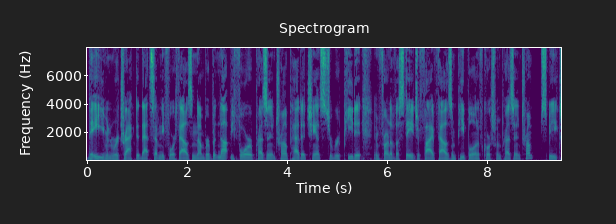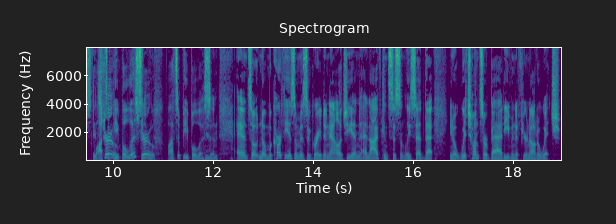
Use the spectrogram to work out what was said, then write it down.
they even retracted that 74,000 number, but not before President Trump had a chance to repeat it in front of a stage of 5,000 people. And of course, when President Trump speaks, It's lots true. of people listen. true. Lots of people listen. And so, no, McCarthyism is a great analogy. And, and I've consistently said that, you know, witch hunts are bad even if you're not a witch.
